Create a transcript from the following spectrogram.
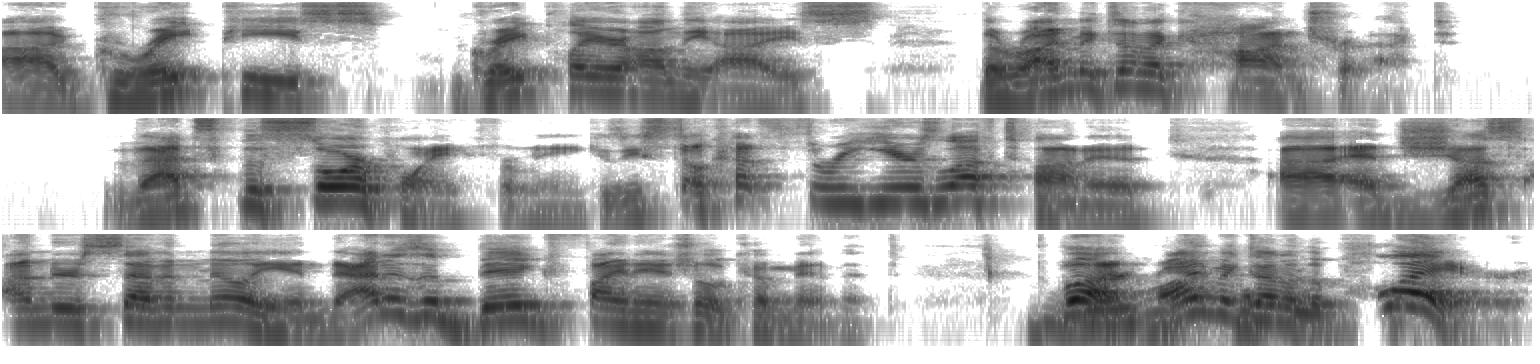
uh, great piece, great player on the ice. The Ryan McDonagh contract. That's the sore point for me because he's still got three years left on it uh, at just under seven million. That is a big financial commitment. But Ryan McDonagh, the player,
